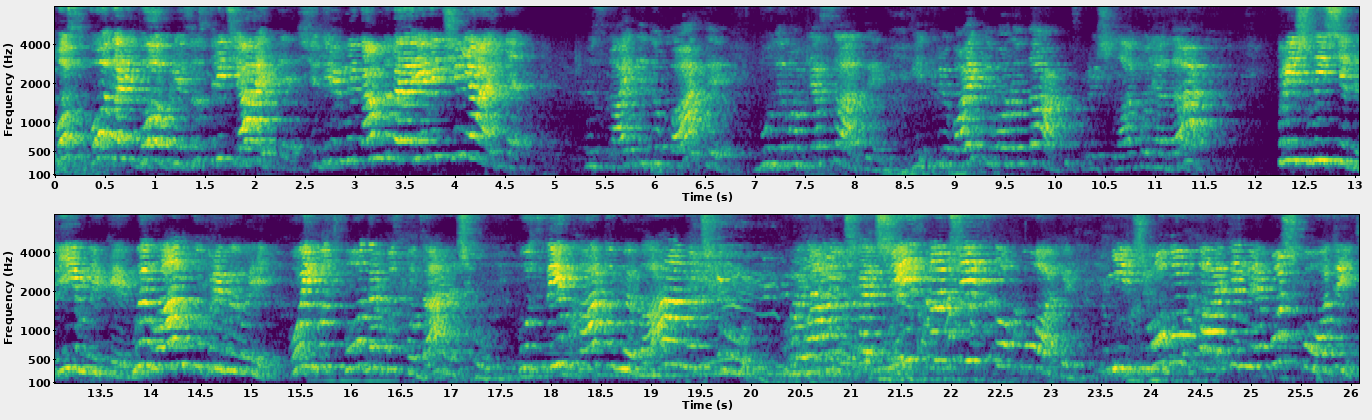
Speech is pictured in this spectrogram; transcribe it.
Господарі добрі, зустрічайте, щедрівникам двері відчиняйте. Пускайте до хати, будемо плясати. Відкривайте ворота, прийшла коляда. Прийшли ще дрімники, миланку привели. Ой господар, господарочку, пустив хату миланочку. Миланочка чисто-чисто ходить, нічого в хаті не пошкодить.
